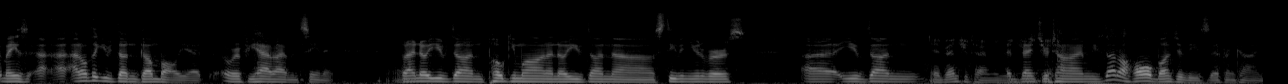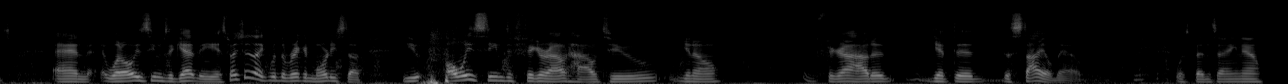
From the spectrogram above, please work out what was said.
amazing. I, I don't think you've done Gumball yet, or if you have, I haven't seen it. But I know you've done Pokemon. I know you've done uh, Steven Universe. Uh, you've done Adventure Time Adventure. Time. You've done a whole bunch of these different kinds. And what always seems to get me, especially like with the Rick and Morty stuff, you always seem to figure out how to, you know, figure out how to get the the style down. What's Ben saying now?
